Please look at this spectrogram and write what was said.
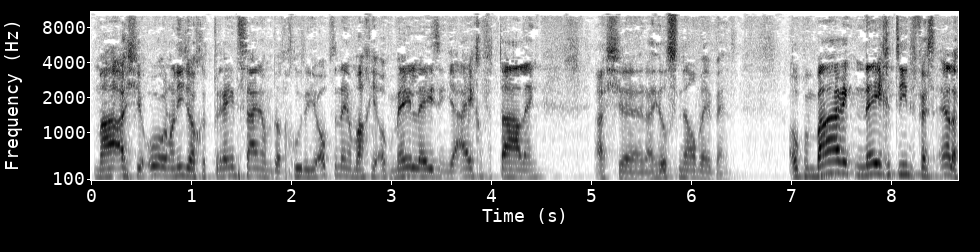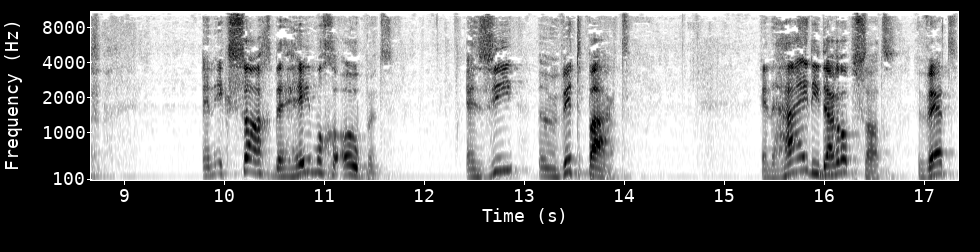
Maar als je oren nog niet zo getraind zijn om dat goed in je op te nemen, mag je ook meelezen in je eigen vertaling. Als je daar heel snel mee bent. Openbaring 19, vers 11. En ik zag de hemel geopend. En zie een wit paard. En hij die daarop zat, werd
